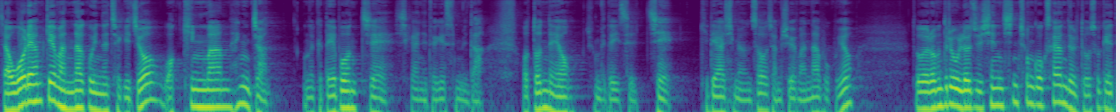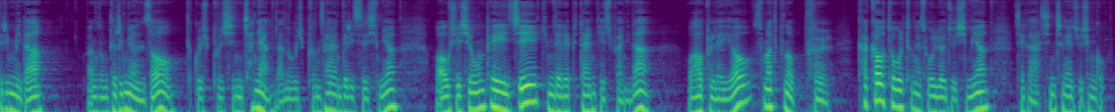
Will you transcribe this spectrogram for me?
자, 5월에 함께 만나고 있는 책이죠. 워킹맘 행전. 오늘 그 네 번째 시간이 되겠습니다. 어떤 내용 준비되어 있을지 기대하시면서 잠시 후에 만나보고요. 또 여러분들이 올려주신 신청곡 사연들도 소개해드립니다. 방송 들으면서 듣고 싶으신 찬양, 나누고 싶은 사연들 있으시면 와우CCM 홈페이지 김대일의 해피타임 게시판이나 와우 플레이어 스마트폰 어플 카카오톡을 통해서 올려주시면 제가 신청해 주신 곡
